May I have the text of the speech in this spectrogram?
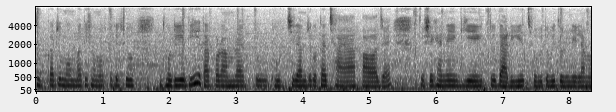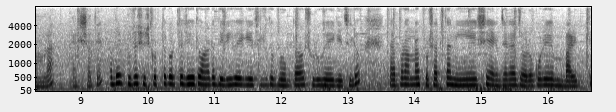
ধূপকাঠি মোমবাতি সমস্ত কিছু ধরিয়ে দিয়ে তারপর আমরা একটু ঘুরছিলাম যে কোথায় ছায়া পাওয়া যায়। তো সেখানে গিয়ে একটু দাঁড়িয়ে ছবি টবি তুলে নিলাম আমরা একসাথে। আমাদের পুজো শেষ করতে করতে যেহেতু অনেকটা দেরি হয়ে গিয়েছিল তো ভোগ দেওয়া শুরু হয়ে গিয়েছিল। তারপর আমরা প্রসাদটা নিয়ে এসে এক জায়গায় জড়ো করে বাড়িতে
